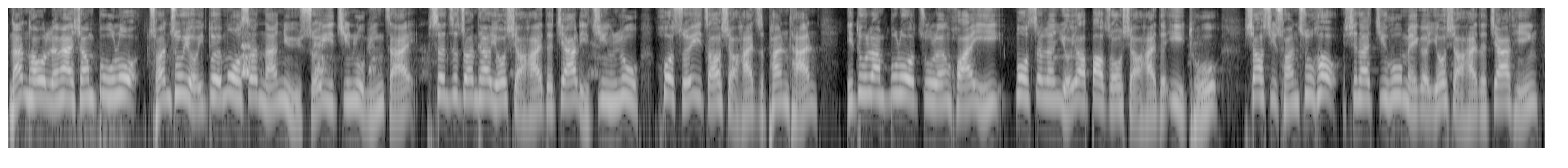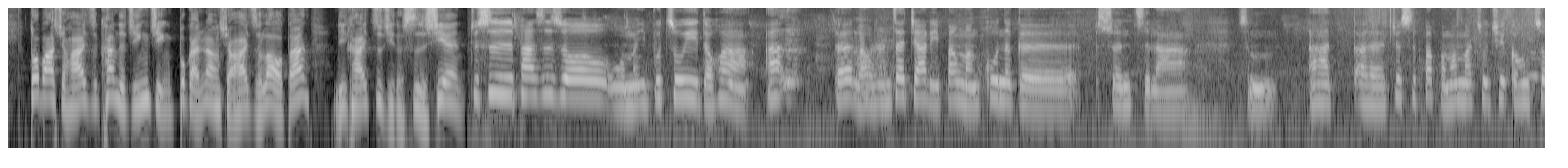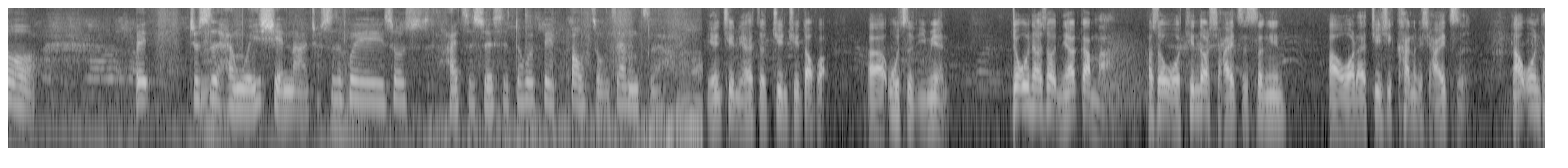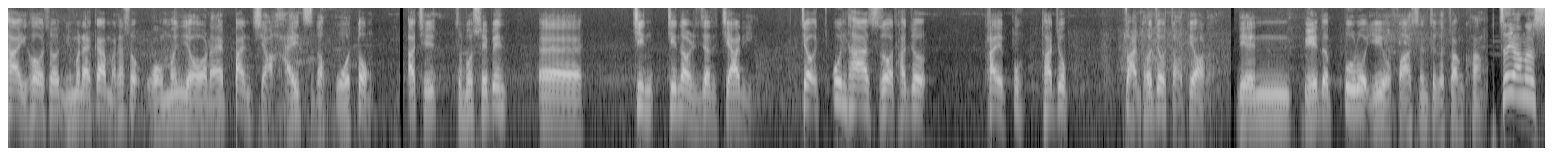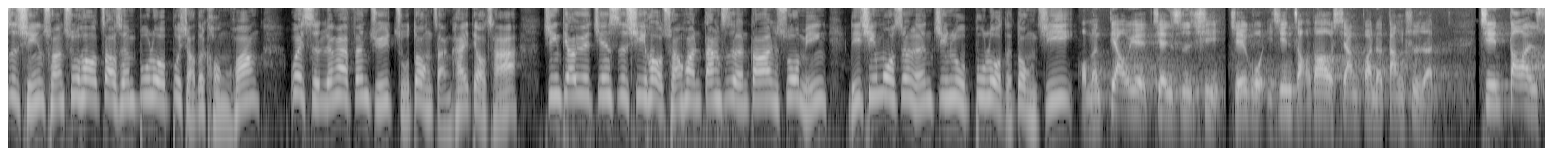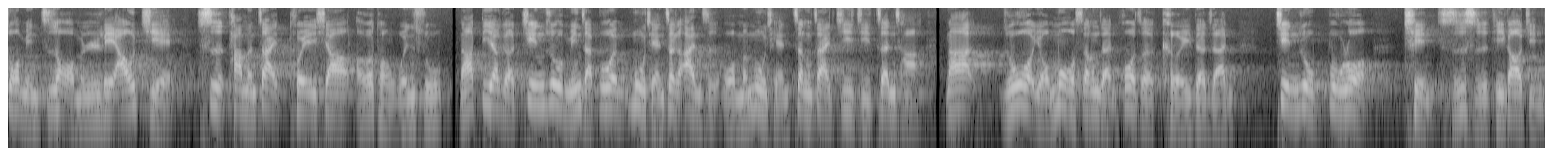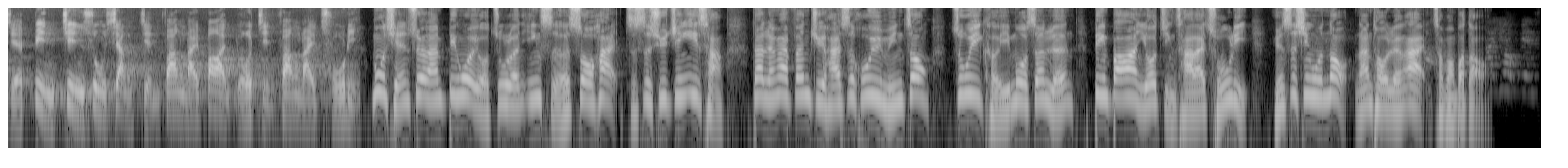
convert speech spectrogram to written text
南投仁爱乡部落传出有一对陌生男女随意进入民宅，甚至专挑有小孩的家里进入，或随意找小孩子攀谈，一度让部落族人怀疑陌生人有要抱走小孩的意图。消息传出后，现在几乎每个有小孩的家庭都把小孩子看得紧紧，不敢让小孩子落单离开自己的视线。就是怕是说我们一不注意的话啊，呃，老人在家里帮忙顾那个孙子啦，什么。啊，呃，就是爸爸妈妈出去工作，被就是很危险呐，就是会说孩子随时都会被抱走这样子。年轻女孩子进去到房，呃，屋子里面，就问他说你要干嘛？他说我听到小孩子声音，啊，我来继续看那个小孩子。然后问他以后说你们来干嘛？他说我们有来办小孩子的活动，而且怎么随便呃进进到人家的家里？就问他的时候，他就他也不他就转头就走掉了。连别的部落也有发生这个状况，这样的事情传出后，造成部落不小的恐慌。为此，仁爱分局主动展开调查，经调阅监视器后，传唤当事人到案说明，厘清陌生人进入部落的动机。我们调阅监视器，结果已经找到相关的当事人。经到案说明之后，我们了解是他们在推销儿童文书。然后第二个进入民宅部分，目前这个案子我们目前正在积极侦查。那如果有陌生人或者可疑的人进入部落，请实时提高警觉，并尽速向警方来报案，由警方来处理。目前虽然并未有族人因此而受害，只是虚惊一场，但仁爱分局还是呼吁民众注意可疑陌生人，并报案由警察来处理。原是新闻 No 南投仁爱采访报道。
